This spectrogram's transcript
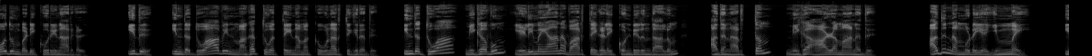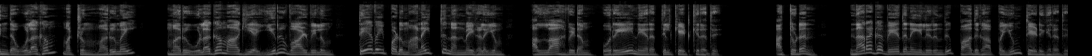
ஓதும்படி கூறினார்கள். இது இந்த துவாவின் மகத்துவத்தை நமக்கு உணர்த்துகிறது. இந்த துவா மிகவும் எளிமையான வார்த்தைகளைக் கொண்டிருந்தாலும் அதன் அர்த்தம் மிக ஆழமானது. அது நம்முடைய இம்மை இந்த உலகம் மற்றும் மறுமை மறு உலகம் ஆகிய இரு வாழ்விலும் தேவைப்படும் அனைத்து நன்மைகளையும் அல்லாஹ்விடம் ஒரே நேரத்தில் கேட்கிறது. அத்துடன் நரக வேதனையிலிருந்து பாதுகாப்பையும் தேடுகிறது.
